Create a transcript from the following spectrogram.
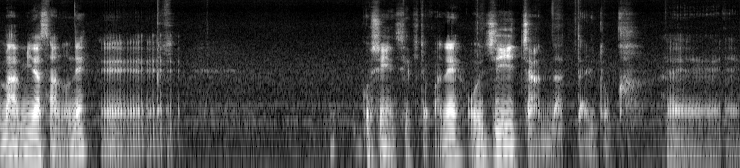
まあ皆さんのね、えー、ご親戚とかねおじいちゃんだったりとか、え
